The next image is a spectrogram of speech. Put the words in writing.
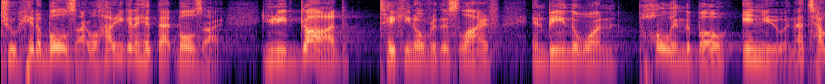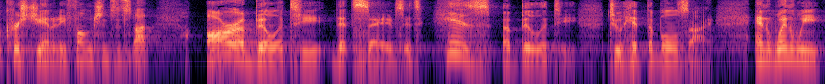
to hit a bullseye. Well, how are you going to hit that bullseye? You need God taking over this life and being the one pulling the bow in you. And that's how Christianity functions. It's not our ability that saves, it's His ability to hit the bullseye. And when we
